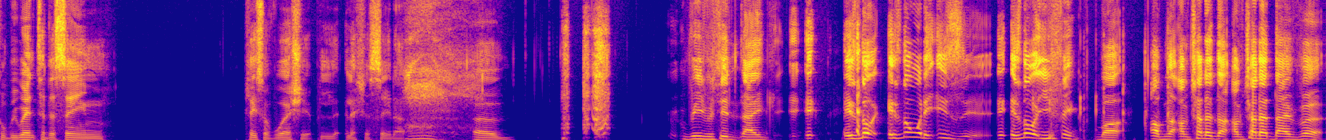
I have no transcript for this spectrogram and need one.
Cause we went to the same place of worship. l- Let's just say that. um, read within like it, it's not it's not what it is. It- It's not what you think. But I'm I'm trying to I'm trying to divert.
